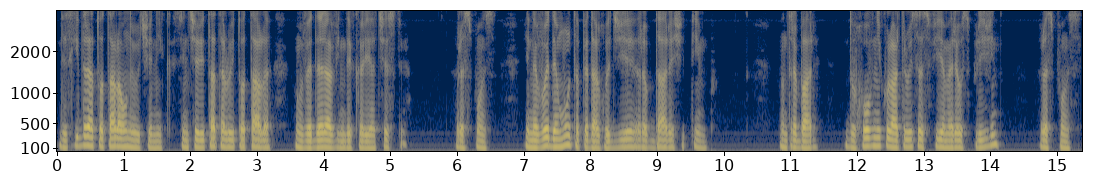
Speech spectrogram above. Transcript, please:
deschiderea totală a unui ucenic, sinceritatea lui totală în vederea vindecării acestuia? Răspuns. E nevoie de multă pedagogie, răbdare și timp. Întrebare. Duhovnicul ar trebui să-ți fie mereu sprijin? Răspuns.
